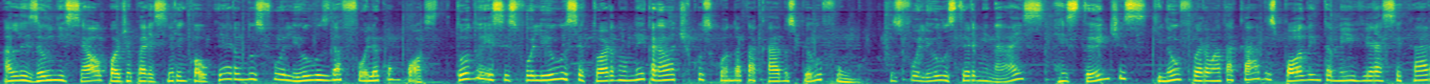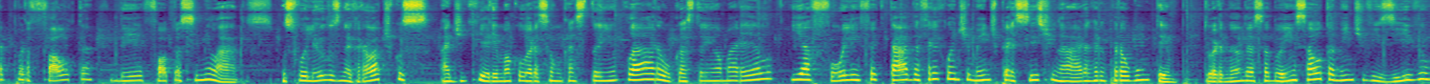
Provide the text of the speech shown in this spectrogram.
A lesão inicial pode aparecer em qualquer um dos folíolos da folha composta. Todos esses folíolos se tornam necróticos quando atacados pelo fungo. Os folíolos terminais restantes que não foram atacados podem também vir a secar por falta de fotoassimilados. Os folíolos necróticos adquirem uma coloração castanho claro ou castanho amarelo e a folha infectada frequentemente persiste na árvore por algum tempo, tornando essa doença altamente visível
